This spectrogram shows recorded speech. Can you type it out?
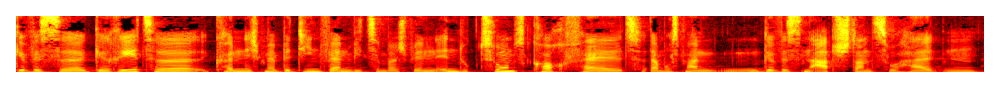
Gewisse Geräte können nicht mehr bedient werden, wie zum Beispiel ein Induktionskochfeld. Da muss man einen gewissen Abstand zu halten.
